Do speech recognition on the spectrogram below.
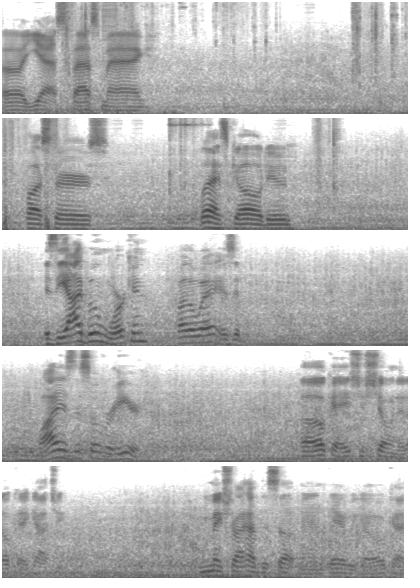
Uh, yes, fast mag. Clusters. Let's go, dude. Is the iBoom working, by the way? Is it... Why is this over here? Oh, okay. It's just showing it. Okay, got you. Let me make sure I have this up, man. There we go. Okay.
